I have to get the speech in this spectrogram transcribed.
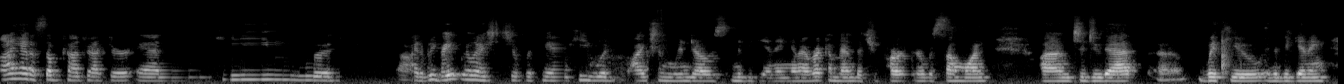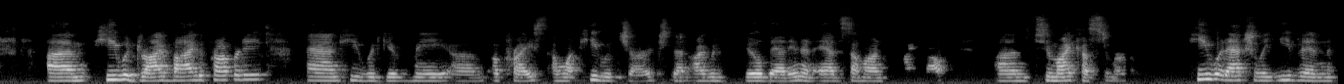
I had a subcontractor, and he would. I had a great relationship with him. He would auction windows in the beginning, and I recommend that you partner with someone um, to do that uh, with you in the beginning. Um, he would drive by the property, and he would give me um, a price on what he would charge. Then I would build that in and add some on myself um, to my customer he would actually even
